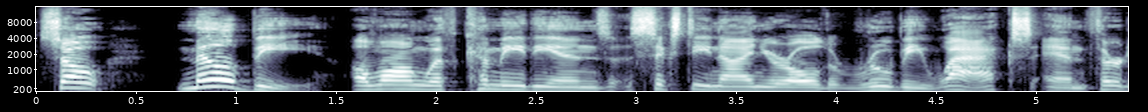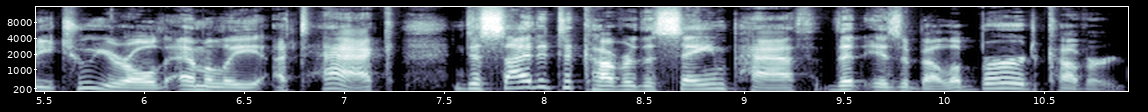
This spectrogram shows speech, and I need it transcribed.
So, Mel B, along with comedians 69 year old Ruby Wax and 32 year old Emily Atack, decided to cover the same path that Isabella Bird covered.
